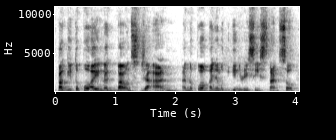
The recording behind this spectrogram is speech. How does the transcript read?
pag ito po ay nag-bounce dyan, ano po ang kanyang magiging resistance? So,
